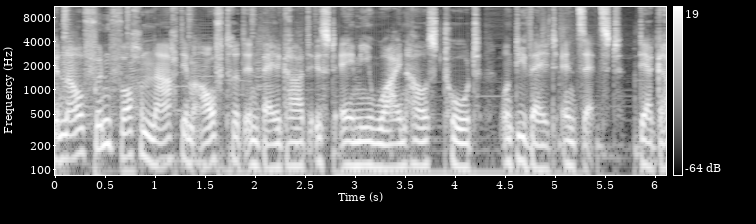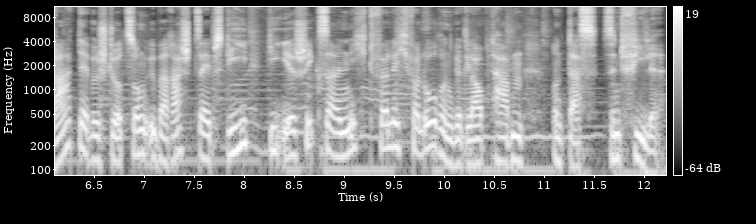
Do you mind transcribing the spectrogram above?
Genau fünf Wochen nach dem Auftritt in Belgrad ist Amy Winehouse tot und die Welt entsetzt. Der Grad der Bestürzung überrascht selbst die, die ihr Schicksal nicht völlig verloren geglaubt haben, und das sind viele.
